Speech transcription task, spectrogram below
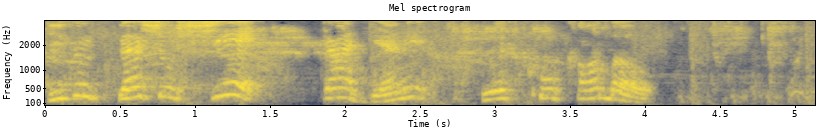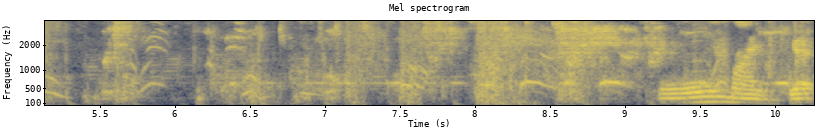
Do some special shit. God damn it. A cool combo. Oh my god.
